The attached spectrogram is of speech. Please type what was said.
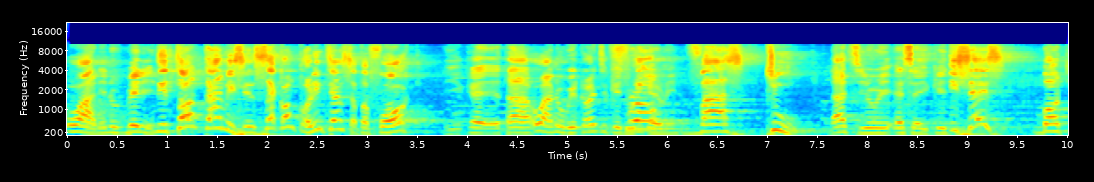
wà nínú bíbélì The third time is in Second Corinthians chapter 4 ìkẹta ó wà nínú ìwé kọ́rìntì kejì orí from verse 2. láti orí ẹsẹ̀ ìkejì. It says, But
